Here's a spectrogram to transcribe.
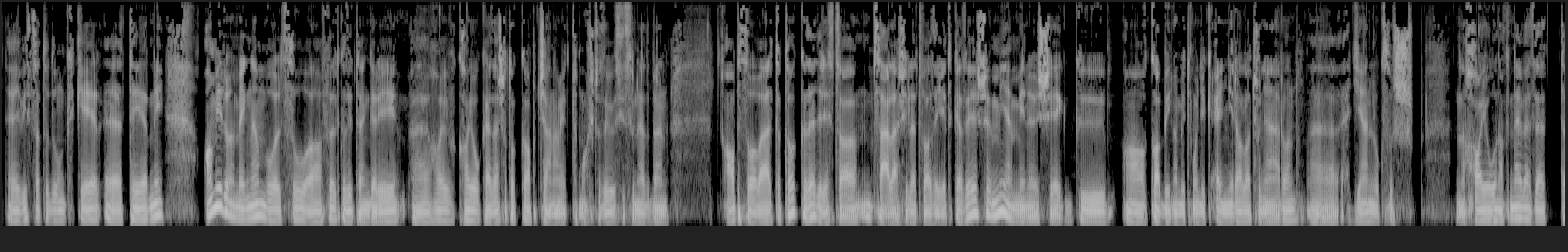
eh, vissza tudunk kér, eh, térni. Amiről még nem volt szó a földközi tengeri hajókázásatok kapcsán, amit most az őszi szünetben abszolváltatok, az egyrészt a szállás, illetve az étkezés. Milyen minőségű a kabin, amit mondjuk ennyire alacsony áron eh, egy ilyen luxus hajónak nevezett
